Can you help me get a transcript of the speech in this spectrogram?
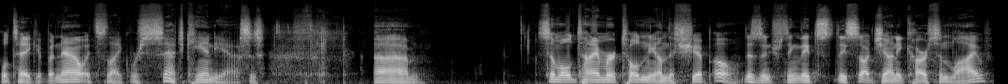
we'll take it. But now it's like we're such candy asses. Um, some old timer told me on the ship, oh, this is interesting. They, they saw Johnny Carson live,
